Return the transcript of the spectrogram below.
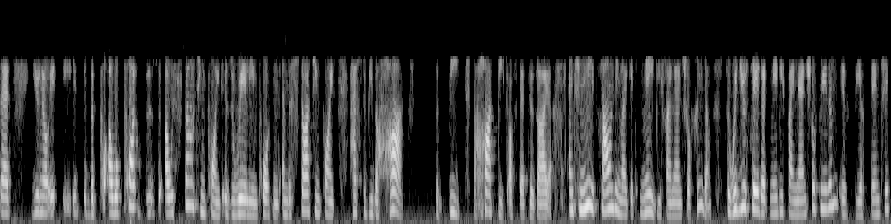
that, you know, it, it, it, the, our point, the, the- our starting point is really important. And the starting point has to be the heart, the beat, the heartbeat of that desire. And to me, it's sounding like it may be financial freedom. So would you say that maybe financial freedom is the authentic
